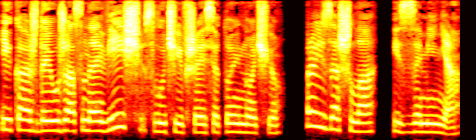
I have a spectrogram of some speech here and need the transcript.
И каждая ужасная вещь, случившаяся той ночью, произошла из-за меня.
